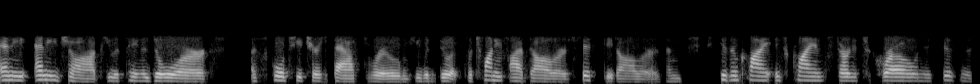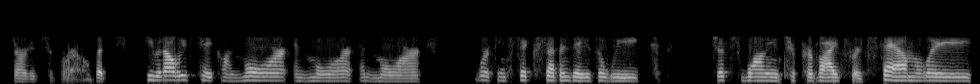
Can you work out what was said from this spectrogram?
any any job. He would paint a door, a school teacher's bathroom. He would do it for twenty five dollars, fifty dollars, and his client his clients started to grow and his business started to grow. But he would always take on more and more and more, working six, seven days a week, just wanting to provide for his family.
